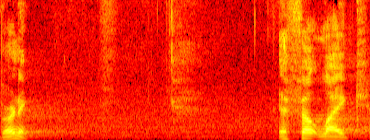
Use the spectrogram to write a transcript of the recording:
burning. It felt like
